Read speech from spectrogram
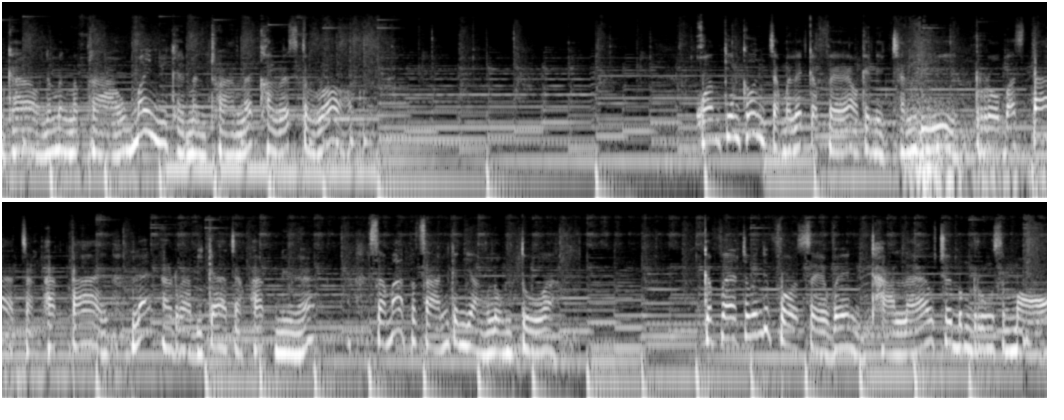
ำข้าว น้ำมันมะพร้าว ไม่มีไขมันทรานและคอเลสเตอรอล ความเข้มข้นจากเมล็ดกาแฟออร์แกนิกชั้นดี โรบัสต้าจากภาคใต้ และอาราบิก้าจากภาคเหนือ สามารถผสานกันอย่างลงตัว กาแฟ 24/7 ทานแล้วช่วยบำรุงสมอง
